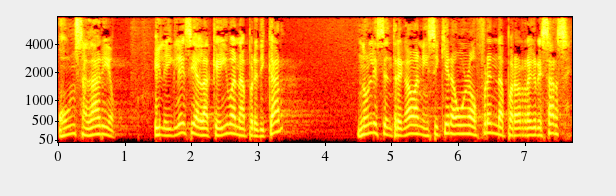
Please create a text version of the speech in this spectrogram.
o un salario. Y la iglesia a la que iban a predicar no les entregaba ni siquiera una ofrenda para regresarse.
